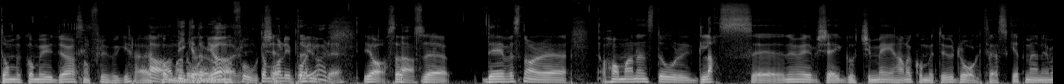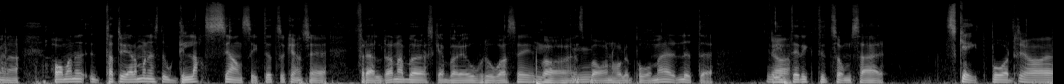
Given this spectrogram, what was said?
De kommer ju dö som flugor här ja, vilket de gör. De håller ju på att göra det. Ja, så Ja. att eh, det är väl snarare, har man en stor glass, eh, nu är i och för sig Gucci Mane, han har kommit ur drogträsket, men jag menar, har man en, tatuerar man en stor glass i ansiktet så kanske föräldrarna bör, ska börja oroa sig Mm, vad ens mm. barn håller på med lite. Det är Ja. inte riktigt som så här skateboard. Ja, jag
